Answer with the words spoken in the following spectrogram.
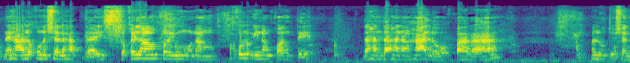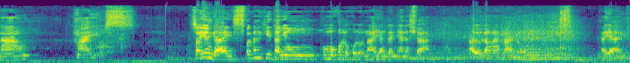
Naihalo ko na siya lahat, guys. So, kailangan ko rin munang pakuluin ng konti. Dahan-dahan ng halo para maluto siya ng maayos. So, ayun guys. Pag nakikita yung kumukulo-kulo na, ayan, ganyan na siya. Halo lang ng halo. Ayan.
